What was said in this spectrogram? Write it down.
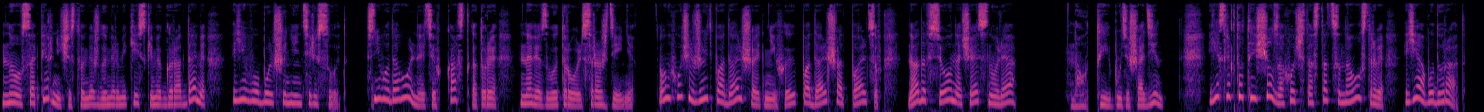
но соперничество между мирмикийскими городами его больше не интересует. С него довольны этих каст, которые навязывают роль с рождения. Он хочет жить подальше от них и подальше от пальцев. Надо все начать с нуля. Но ты будешь один. Если кто-то еще захочет остаться на острове, я буду рад.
